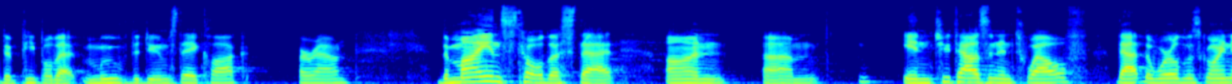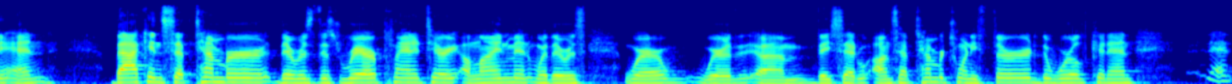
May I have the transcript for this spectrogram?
the people that move the doomsday clock around. The Mayans told us that on um, in 2012 that the world was going to end. Back in September, there was this rare planetary alignment where there was where where um, they said on September 23rd the world could end. And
